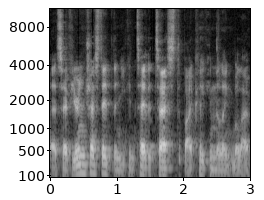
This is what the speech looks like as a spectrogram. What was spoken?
Uh, so if you're interested then you can take the test by clicking the link below.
